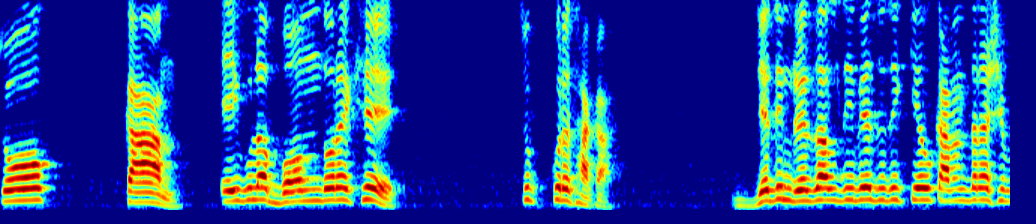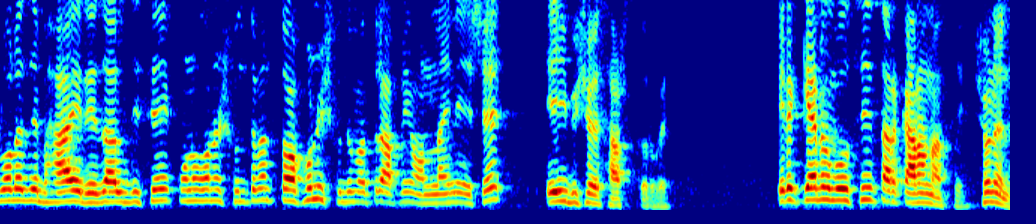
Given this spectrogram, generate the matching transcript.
চোখ, কান, এইগুলা বন্ধ রেখে চুপ করে থাকা। যেদিন রেজাল্ট দিবে, যদি কেউ কানের দ্বারা এসে বলে যে, ভাই রেজাল্ট দিছে, কোনো কোনো শুনতে পান, তখনই শুধুমাত্র আপনি অনলাইনে এসে এই বিষয়ে সার্চ করবেন। এটা কেন বলছি? তার কারণ আছে। শোনেন,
